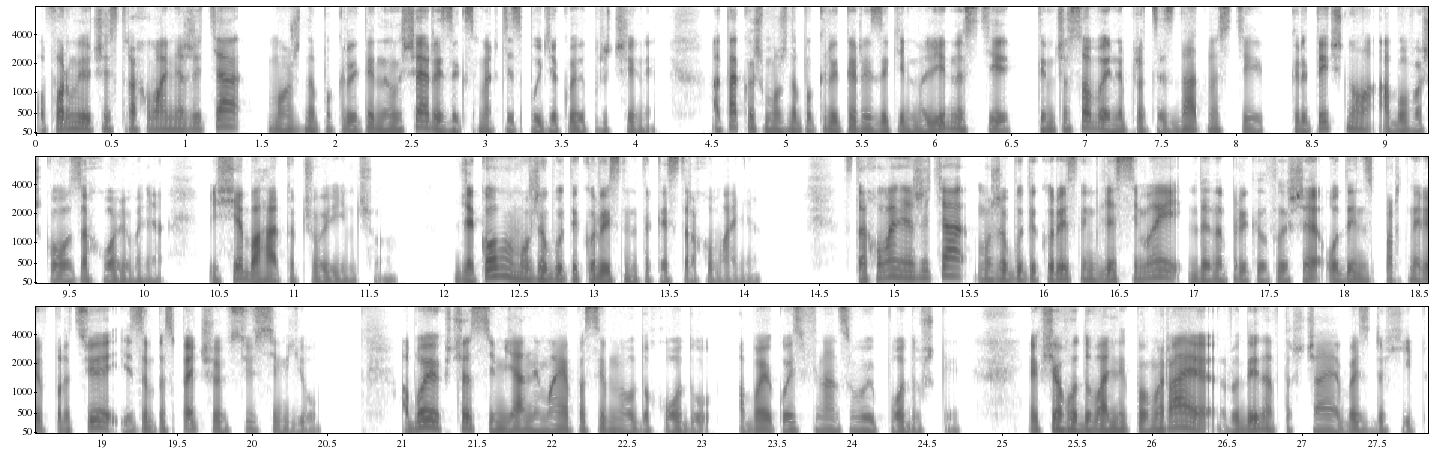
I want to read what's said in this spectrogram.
Оформлюючи страхування життя, можна покрити не лише ризик смерті з будь-якої причини, а також можна покрити ризик інвалідності, тимчасової непрацездатності, критичного або важкого захворювання і ще багато чого іншого. Для кого може бути корисним таке страхування? Страхування життя може бути корисним для сімей, де, наприклад, лише один з партнерів працює і забезпечує всю сім'ю. Або якщо сім'я не має пасивного доходу, або якоїсь фінансової подушки. Якщо годувальник помирає, родина втрачає весь дохід.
